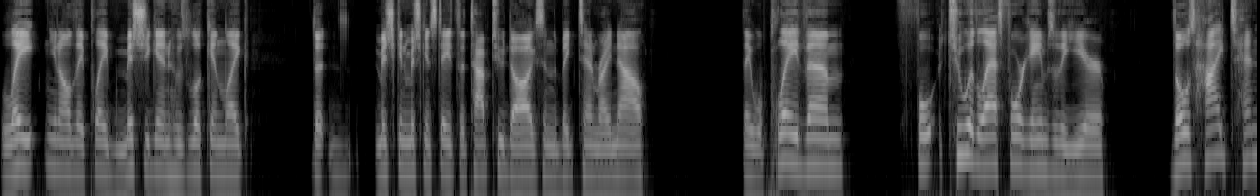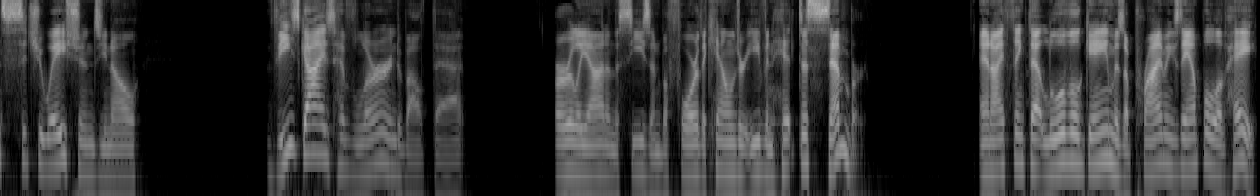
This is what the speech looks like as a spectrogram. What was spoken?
late, you know, they play Michigan, who's looking like the Michigan, Michigan State's the top two dogs in the Big Ten right now. They will play them for two of the last four games of the year. Those high tense situations, you know, these guys have learned about that early on in the season before the calendar even hit December. And I think that Louisville game is a prime example of hey,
